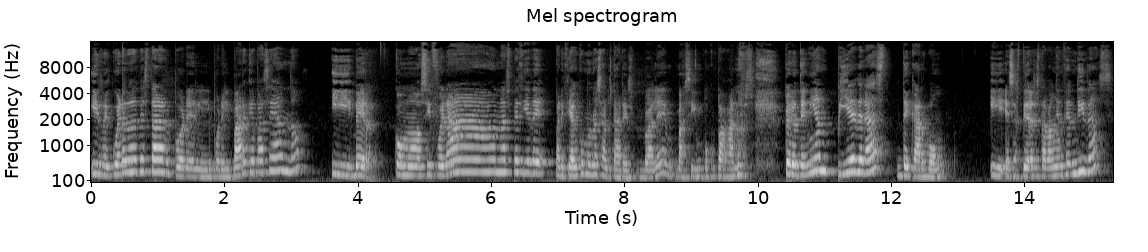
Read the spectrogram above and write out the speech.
y recuerdo de estar por el, por el parque paseando y ver como si fuera una especie de... parecían como unos altares, ¿vale? Así un poco paganos, pero tenían piedras de carbón y esas piedras estaban encendidas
